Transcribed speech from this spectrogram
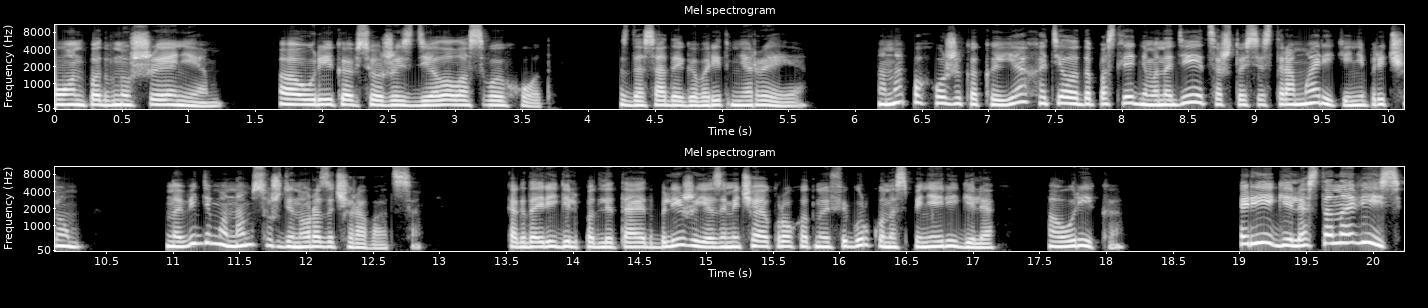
Он под внушением. А Урика все же сделала свой ход. С досадой говорит мне Рея. Она, похоже, как и я, хотела до последнего надеяться, что сестра Марики ни при чем. Но, видимо, нам суждено разочароваться. Когда Ригель подлетает ближе, я замечаю крохотную фигурку на спине Ригеля, Аурика. «Ригель, остановись!»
